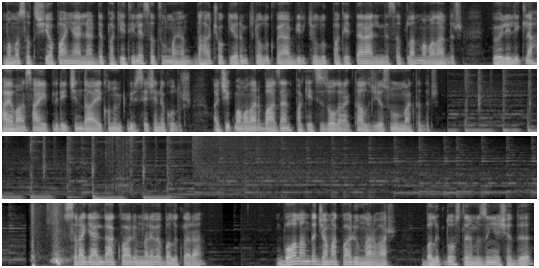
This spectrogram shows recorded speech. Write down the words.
mama satışı yapan yerlerde paketiyle satılmayan daha çok yarım kiloluk veya 1 kiloluk paketler halinde satılan mamalardır. Böylelikle hayvan sahipleri için daha ekonomik bir seçenek olur. Açık mamalar bazen paketsiz olarak da alıcıya sunulmaktadır. Sıra geldi akvaryumlara ve balıklara. Bu alanda cam akvaryumlar var. Balık dostlarımızın yaşadığı,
